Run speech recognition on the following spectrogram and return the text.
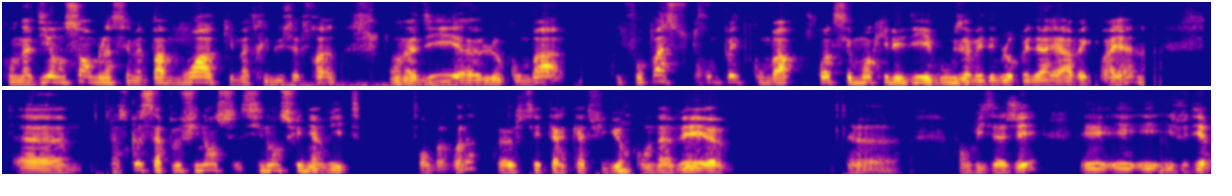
qu'on a dit ensemble, hein, c'est même pas moi qui m'attribue cette phrase. On a dit euh, le combat, il faut pas se tromper de combat. Je crois que c'est moi qui l'ai dit et vous, vous avez développé derrière avec Brian, euh, parce que ça peut sinon se finir vite. Bon ben voilà, euh, c'était un cas de figure qu'on avait euh, envisagé. Et, je veux dire,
